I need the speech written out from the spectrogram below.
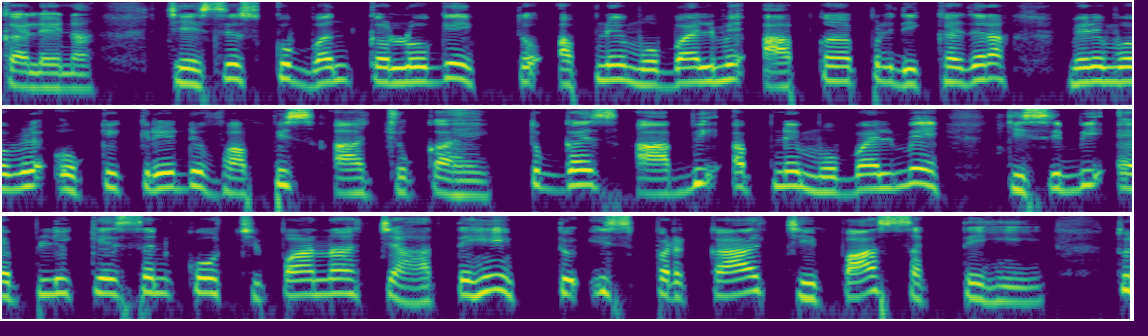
कर लेना। जैसे उसको बंद कर लोगे तो अपने मोबाइल में आपका यहाँ पर दिखाई दे रहा मेरे मोबाइल में ओके क्रेडिट वापस आ चुका है। तो गैस, आप भी अपने मोबाइल में किसी भी एप्लीकेशन को छिपाना चाहते हैं तो इस प्रकार छिपा सकते हैं। तो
